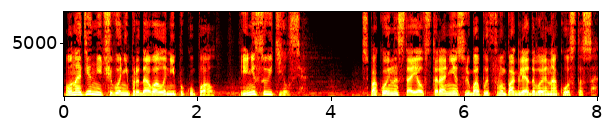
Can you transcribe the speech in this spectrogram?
он один ничего не продавал и не покупал, и не суетился. Спокойно стоял в стороне, с любопытством поглядывая на Костаса.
